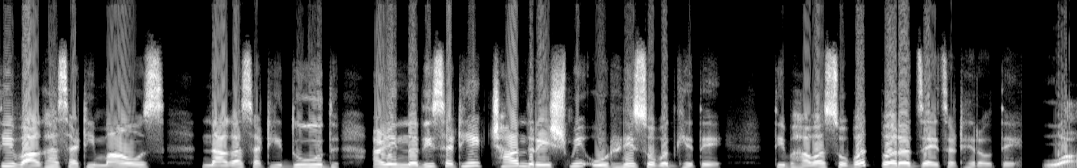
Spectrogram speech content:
ती वाघासाठी मांस नागासाठी दूध आणि नदीसाठी एक छान रेशमी ओढणी सोबत घेते. ती भावासोबत परत जायचं ठरवते. वा.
